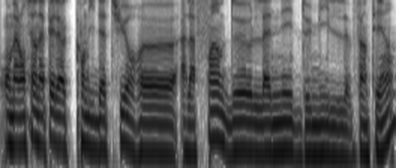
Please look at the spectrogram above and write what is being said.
On a lancé un appel à candidature euh, à la fin de l'année 2021.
